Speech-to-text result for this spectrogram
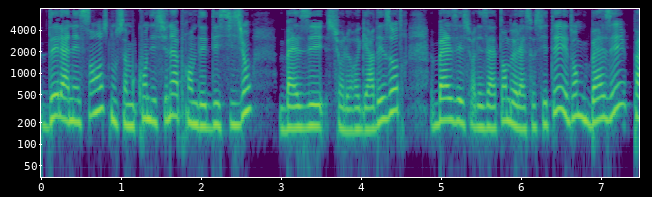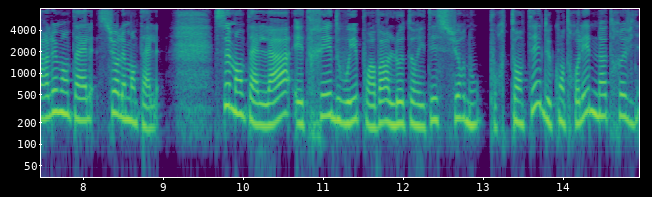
dès la naissance, nous sommes conditionnés à prendre des décisions basées sur le regard des autres, basées sur les attentes de la société et donc basées par le mental, sur le mental. Ce mental-là est très doué pour avoir l'autorité sur nous, pour tenter de contrôler notre vie.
